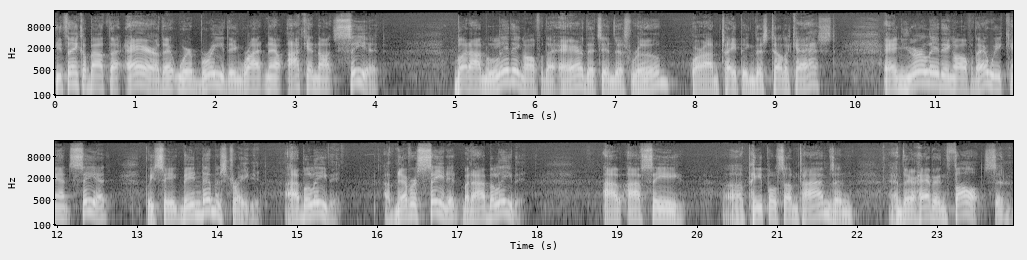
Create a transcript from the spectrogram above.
You think about the air that we're breathing right now. I cannot see it, but I'm living off of the air that's in this room where I'm taping this telecast. And you're living off of there. We can't see it. We see it being demonstrated. I believe it. I've never seen it, but I believe it. I, I see uh, people sometimes and, and they're having thoughts and,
